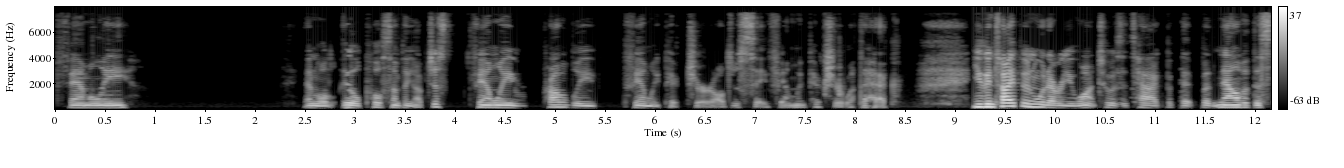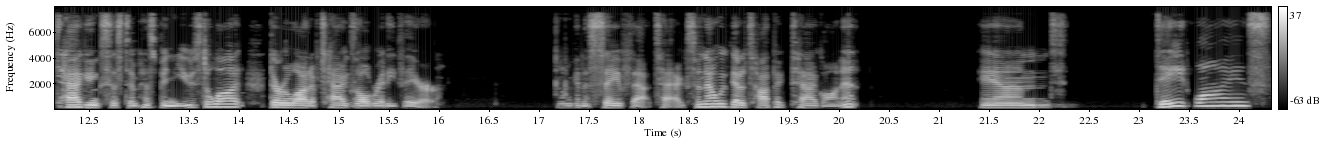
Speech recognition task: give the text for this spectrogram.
family and we'll, it'll pull something up. Just family, probably family picture. I'll just say family picture. What the heck? You can type in whatever you want to as a tag, but that, but now that this tagging system has been used a lot, there are a lot of tags already there. I'm going to save that tag. So now we've got a topic tag on it. And date-wise,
